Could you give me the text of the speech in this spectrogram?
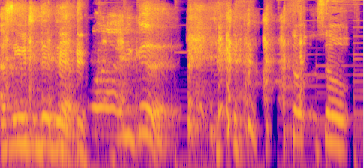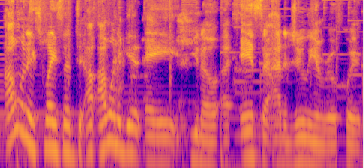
I see what you did there. Boy, you good. so, so I want to explain something. I, I want to get a, you know, an answer out of Julian real quick.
